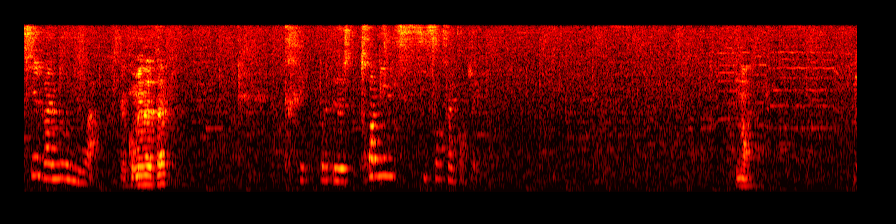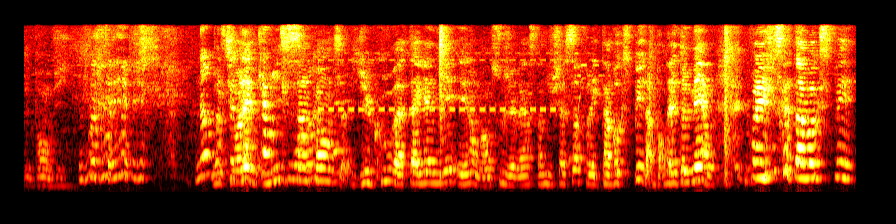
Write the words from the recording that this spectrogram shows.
tyranno noir. Il y a combien d'attaques? Très euh, 3650 j'ai. Non. J'ai pas envie. Non, Donc tu que m'enlèves ta carte, 1050, du coup bah t'as gagné, et non mais en dessous j'avais instinct du chasseur, fallait que t'invoques P là, bordel de merde. Il fallait juste que t'invoques P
